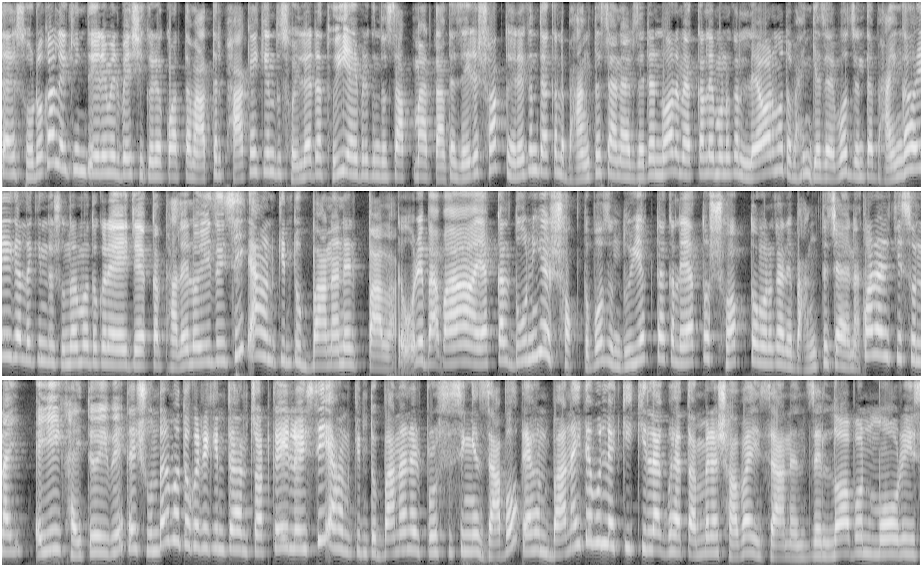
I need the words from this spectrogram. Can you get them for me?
তাই ছোটকালে কিন্তু এরমের বেশি করে করতাম, হাতের ফাঁকে কিন্তু শৈলাটা থুই এইবার কিন্তু চাপ মারতাম। তাই যেটা শক্ত, এটা কিন্তু একালে ভাঙতে চায় না, আর যেটা নরম একালে মনে করেন লেওয়ার মতো ভাঙ্গে যায়, বুঝছেন? তাই ভাঙ্গা হয়ে গেলে কিন্তু সুন্দর মতো করে এই যে একটা থালে লইয়ে দিয়েছি এখন কিন্তু বানানের পালা। ওরে বাবা এককাল দুনিয়ার শক্ত বুঝছেন দুই একটা কালে এত শক্ত মনে করেন ভাঙতে চায় না। করার কিছু নাই এই খাইতে হইবে। তাই সুন্দর মতো করে কিন্তু এখন চটকাই লইছি, এখন কিন্তু বানানের প্রসেসিং এ যাব এখন বানাইতে বললে কি কি লাগবে হ্যাঁ আপনারা সবাই জানেন যে লবণ, মরিচ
